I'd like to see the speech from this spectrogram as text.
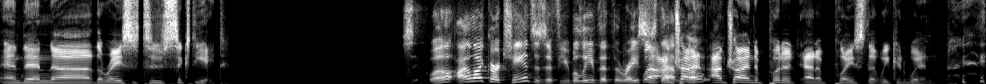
And then uh, the race is to 68. Well, I like our chances if you believe that the race Well, is I'm that trying. low. I'm trying to put it at a place that we could win.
